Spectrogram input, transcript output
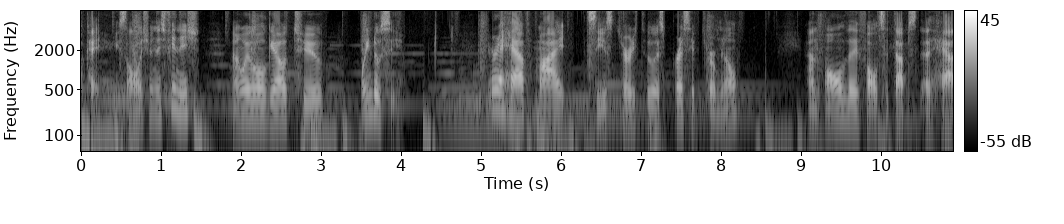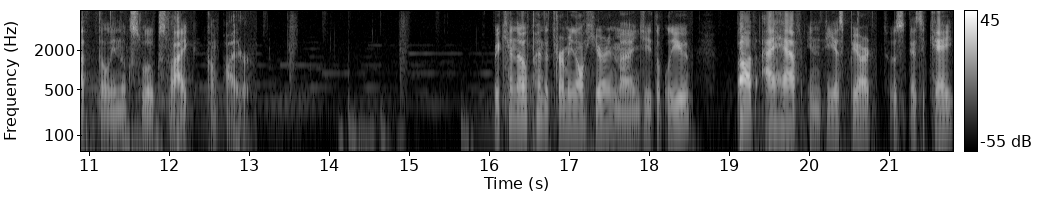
Okay, installation is finished and we will go to Windows C. Here I have my SYS32 Espressif terminal and all the default setups that have the Linux looks like compiler. We can open the terminal here in MinGW, but I have in ESP32 SDK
